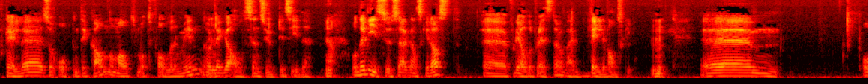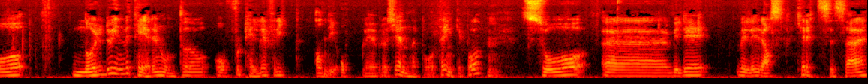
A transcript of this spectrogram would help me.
Fortelle så åpent de kan om alt som måtte falle dem inn, og legge all sensur til side. Ja. Og det viser seg ganske raskt for de aller fleste å være veldig vanskelig. Mm. og når du inviterer noen til å, å, fortelle fritt alt de opplever og kjenner på og tenker på, så eh, vil de veldig raskt kretse seg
